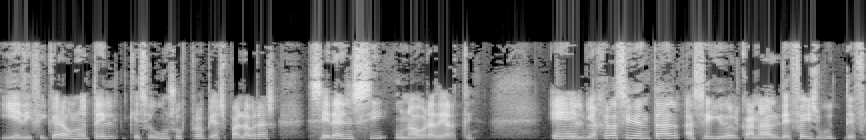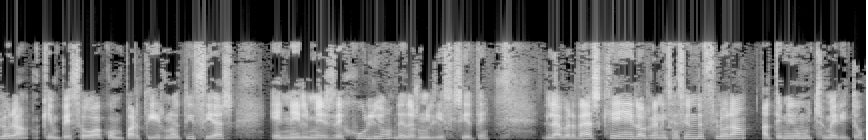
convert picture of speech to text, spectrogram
y edificará un hotel que, según sus propias palabras, será en sí una obra de arte. El viajero occidental ha seguido el canal de Facebook de Flora, que empezó a compartir noticias en el mes de julio de 2017. La verdad es que la organización de Flora ha tenido mucho mérito,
